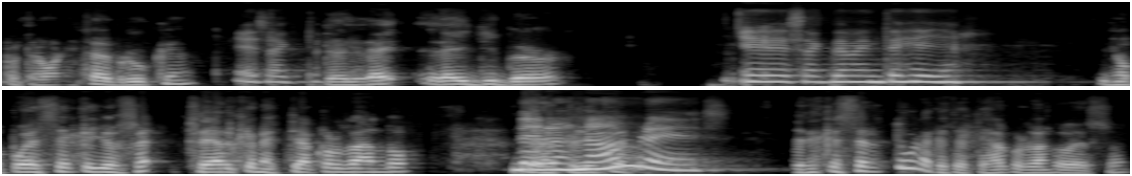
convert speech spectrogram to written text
protagonista de Brooklyn, Exacto. de La- Lady Bird. Exactamente es ella. Y no puede ser que yo sea, sea el que me esté acordando. De la los nombres. Tienes que ser tú la que te estés acordando de eso.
